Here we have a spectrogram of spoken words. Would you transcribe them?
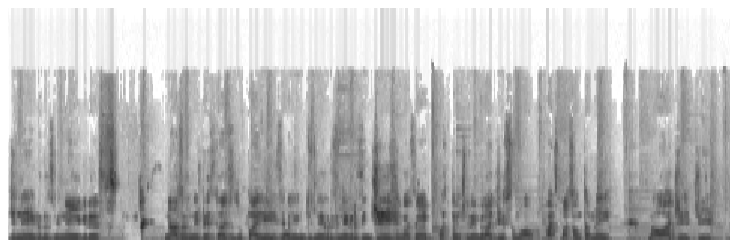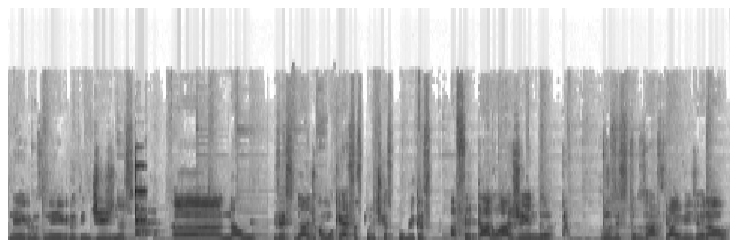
de negros e negras nas universidades do país, além de negros e negras indígenas, é importante lembrar disso, uma participação também maior de, de negros, negras, indígenas uh, na universidade, como que essas políticas públicas afetaram a agenda dos estudos raciais em geral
